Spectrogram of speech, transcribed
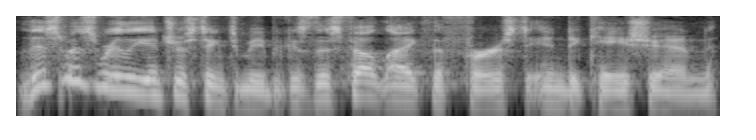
this was really interesting to me because this felt like the first indication."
